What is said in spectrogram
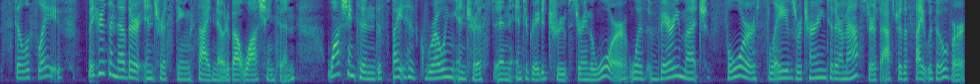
still a slave. But here's another interesting side note about Washington. Washington, despite his growing interest in integrated troops during the war, was very much for slaves returning to their masters after the fight was over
